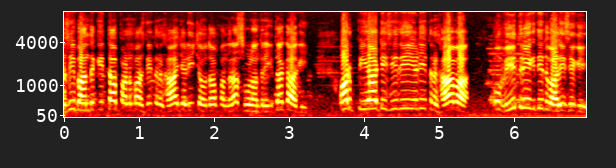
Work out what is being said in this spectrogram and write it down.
ਅਸੀਂ ਬੰਦ ਕੀਤਾ ਪਨ ਬੱਸ ਦੀ ਤਨਖਾਹ, ਜਿਹੜੀ 14 15 16 ਤਰੀਕ ਤੱਕ ਆ ਗਈ। ਔਰ ਪੀਆਰਟੀਸੀ ਦੀ ਜਿਹੜੀ ਤਨਖਾਹ ਵਾ, ਉਹ 20 ਤਰੀਕ ਦੀ ਦੀਵਾਲੀ ਸੀਗੀ।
